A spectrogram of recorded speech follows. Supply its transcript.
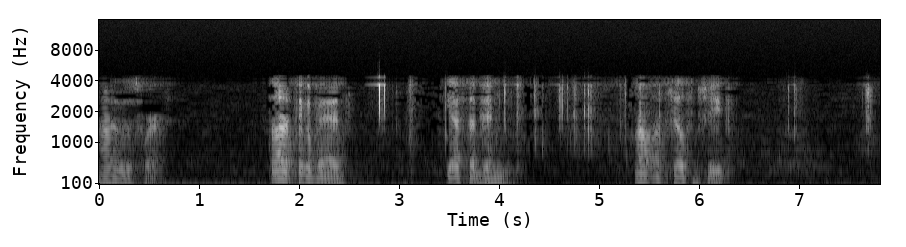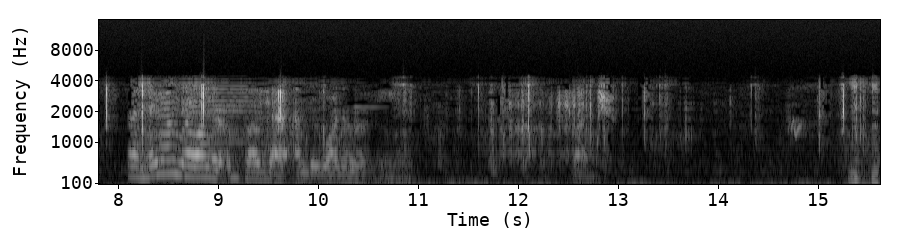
How does this work? Thought I took a bed. Guess I didn't. Oh, let's kill some sheep. Right, maybe I'm no longer above that underwater ravine. Fudge.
